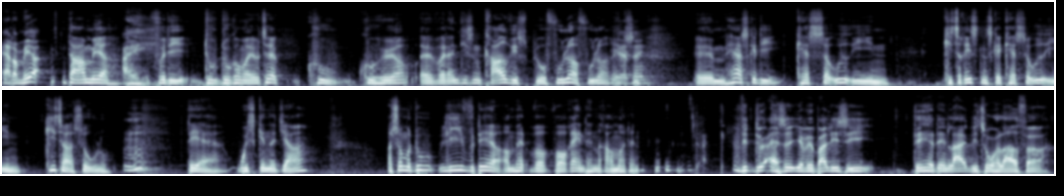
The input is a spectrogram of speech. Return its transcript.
Er der mere? der er mere, Ej. fordi du, du kommer jo til at kunne, kunne høre, øh, hvordan de sådan gradvist bliver fuldere og fuldere. Riksen. Øhm, her skal de kaste sig ud i en... Gitarristen skal kaste sig ud i en guitar solo. Mm-hmm. Det er Whisk in the Jar. Og så må du lige vurdere, om han, hvor, hvor rent han rammer den. Du, altså, jeg vil bare lige sige, det her det er en leg, vi to har lejet før.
